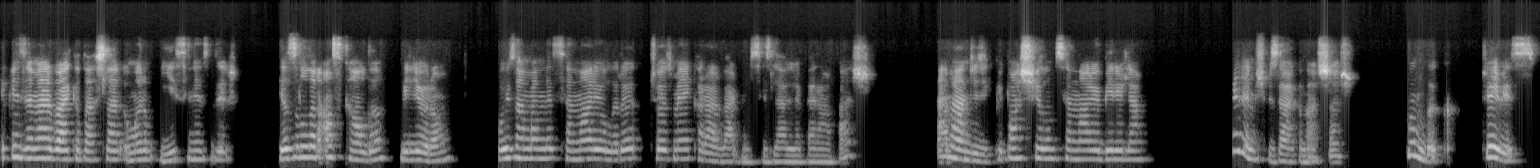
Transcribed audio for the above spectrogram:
Hepinize merhaba arkadaşlar. Umarım iyisinizdir. Yazılılara az kaldı biliyorum. O yüzden ben de senaryoları çözmeye karar verdim sizlerle beraber. Hemencecik bir başlayalım senaryo 1 ile. Ne demiş bize arkadaşlar? Fındık, ceviz,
